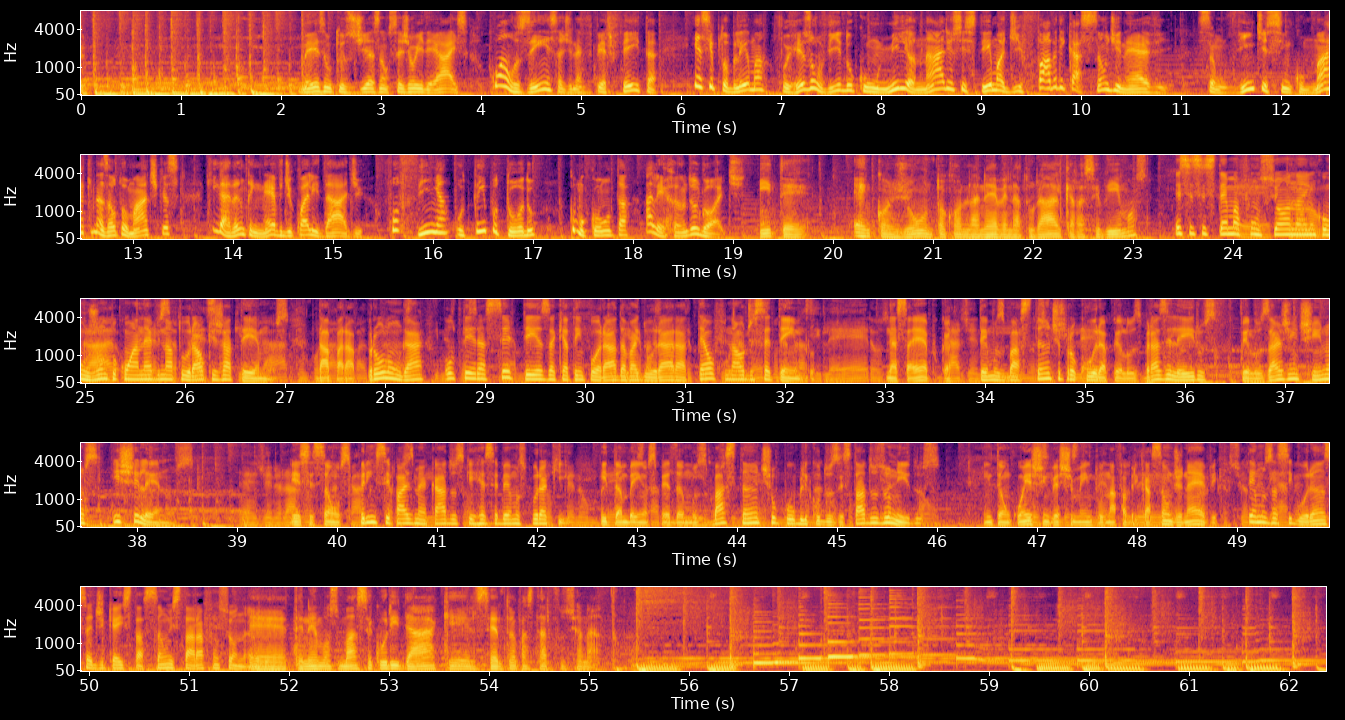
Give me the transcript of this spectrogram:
Mesmo que os dias não sejam ideais, com a ausência de neve perfeita, esse problema foi resolvido com um milionário sistema de fabricação de neve. São 25 máquinas automáticas que garantem neve de qualidade, fofinha o tempo todo, como conta Alejandro Goit. Em conjunto com a neve natural que recebemos, esse sistema funciona em conjunto com a neve natural que já temos. Dá para prolongar ou ter a certeza que a temporada vai durar até o final de setembro. Nessa época, temos bastante procura pelos brasileiros, pelos argentinos e chilenos. Esses são os principais mercados que recebemos por aqui e também hospedamos bastante o público dos Estados Unidos. Então, com este investimento na fabricação de neve, temos a segurança de que a estação estará funcionando. É, temos mais segurança que o centro vai estar funcionando.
